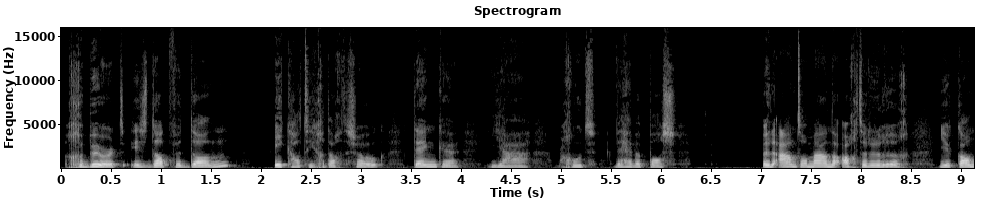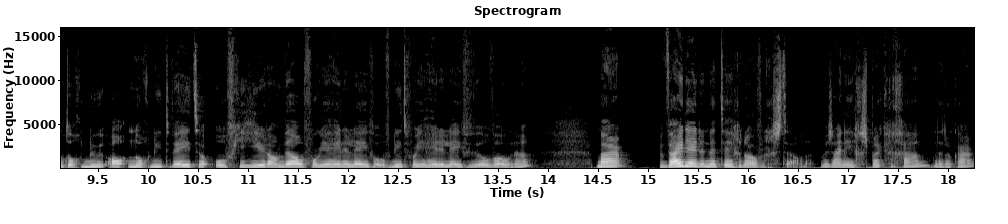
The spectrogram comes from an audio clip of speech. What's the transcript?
gebeurt, is dat we dan ik had die gedachten ook, denken: ja, maar goed, we hebben pas een aantal maanden achter de rug. Je kan toch nu al nog niet weten of je hier dan wel voor je hele leven of niet voor je hele leven wil wonen. Maar wij deden het tegenovergestelde. We zijn in gesprek gegaan met elkaar.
